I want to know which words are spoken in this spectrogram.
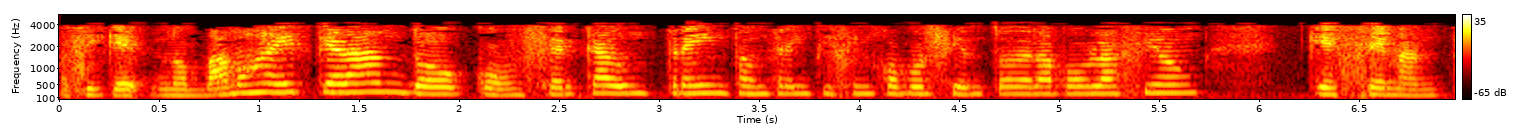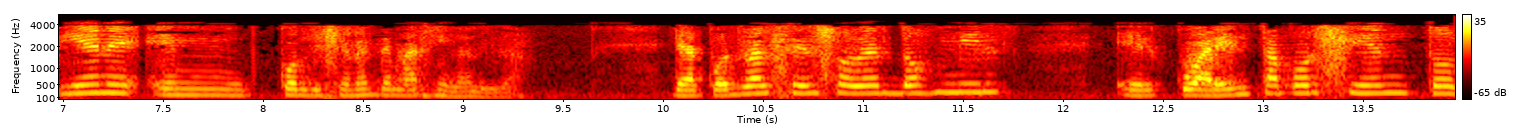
Así que nos vamos a ir quedando con cerca de un 30 un 35% de la población que se mantiene en condiciones de marginalidad. De acuerdo al censo del 2000, el 40%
